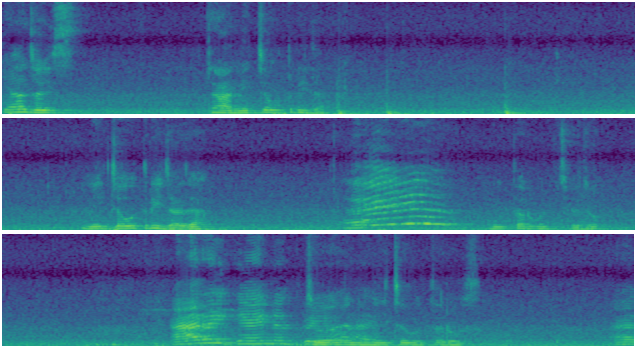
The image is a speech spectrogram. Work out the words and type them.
ક્યાં જઈશ? જા નીચે ઉતરી જા. નીચે ઉતરી જા જા. ઉતરવું જ છે જો. આરે ક્યાંય નથી જો એને નીચે ઉતરવું છે. આ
